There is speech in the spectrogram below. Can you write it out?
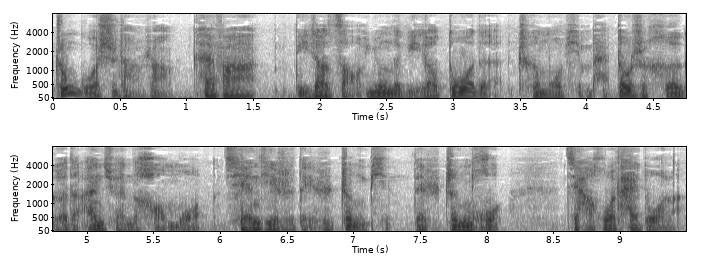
中国市场上开发比较早、用的比较多的车膜品牌，都是合格的、安全的好膜。前提是得是正品，得是真货，假货太多了。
